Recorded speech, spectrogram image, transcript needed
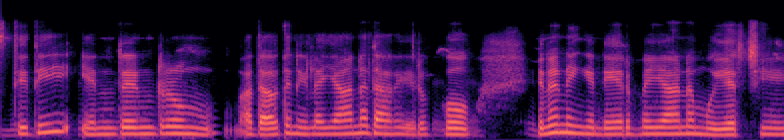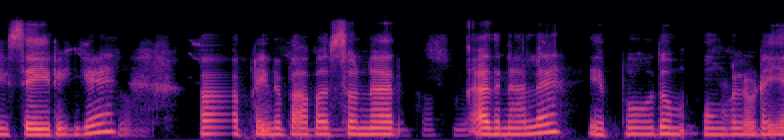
ஸ்திதி என்றென்றும் அதாவது நிலையானதாக இருக்கும். ஏன்னா நீங்க நேர்மையான முயற்சியை செய்றீங்க. அப்படின்னு பாபா சொன்னார். அதனால எப்போதும் உங்களுடைய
